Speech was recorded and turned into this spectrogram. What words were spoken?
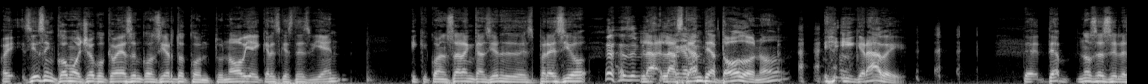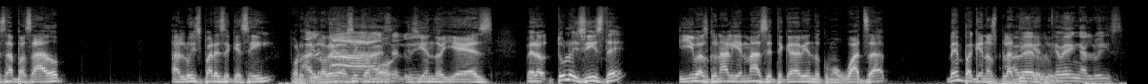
Oye, si es incómodo, Choco, que vayas a un concierto con tu novia y crees que estés bien. Y que cuando salgan canciones de desprecio, la- las cante a todo, ¿no? Y, y grave. no sé si les ha pasado. A Luis parece que sí, porque lo veo así ah, como diciendo yes. Pero tú lo hiciste y ibas con alguien más y te queda viendo como WhatsApp. Ven para que nos platique, a ver, Luis. que venga, Luis.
